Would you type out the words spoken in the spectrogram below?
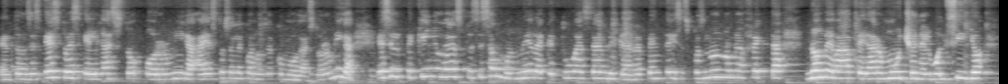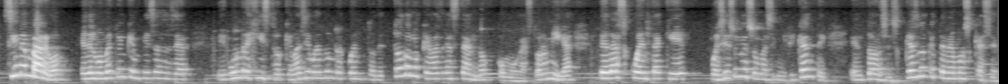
Entonces, esto es el gasto hormiga. A esto se le conoce como gasto hormiga. Es el pequeño gasto, es esa moneda que tú vas dando y que de repente dices, pues no, no me afecta, no me va a pegar mucho en el bolsillo. Sin embargo, en el momento en que empiezas a hacer eh, un registro que vas llevando un recuento de todo lo que vas gastando como gasto hormiga, te das cuenta que pues es una suma significante. Entonces, ¿qué es lo que tenemos que hacer?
